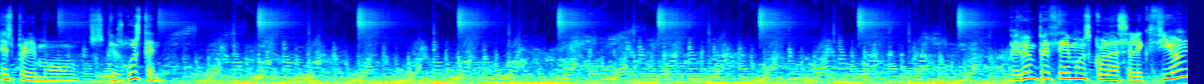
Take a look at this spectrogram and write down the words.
esperemos que os gusten. Pero empecemos con la selección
